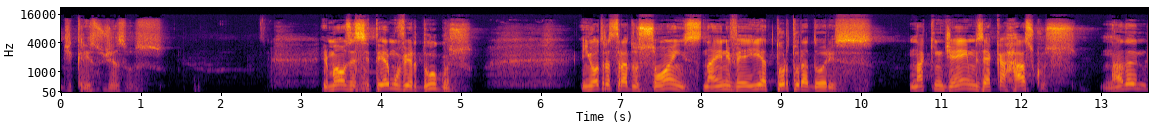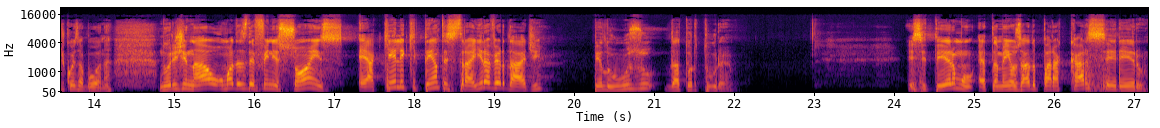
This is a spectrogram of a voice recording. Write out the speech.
de Cristo Jesus. Irmãos, esse termo verdugos em outras traduções, na NVI é torturadores. Na King James é carrascos. Nada de coisa boa, né? No original, uma das definições é aquele que tenta extrair a verdade pelo uso da tortura. Esse termo é também usado para carcereiro.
